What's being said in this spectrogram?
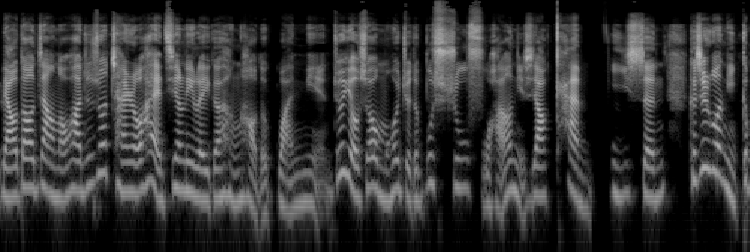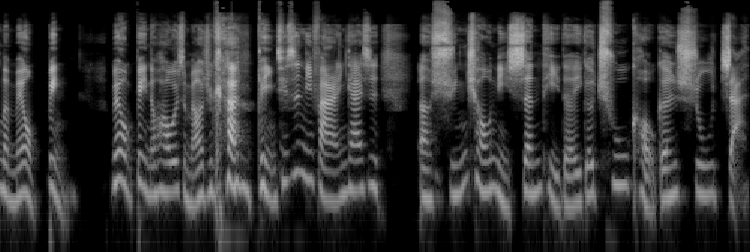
聊到这样的话，就是说缠柔他也建立了一个很好的观念，就有时候我们会觉得不舒服，好像你是要看医生，可是如果你根本没有病，没有病的话，为什么要去看病？其实你反而应该是呃寻求你身体的一个出口跟舒展，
